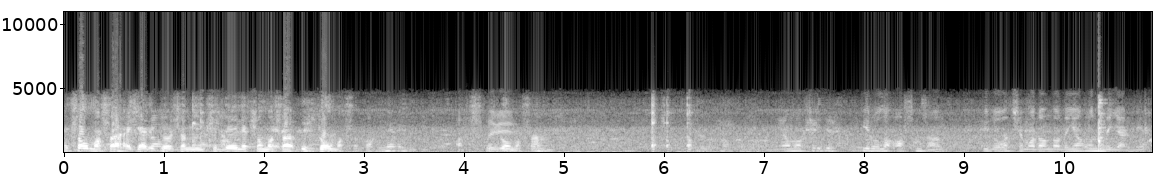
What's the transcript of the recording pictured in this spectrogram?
Heç olmasa, əgər görsən mümkün deyil, heç olmasa üstdə olmasın. Atışlı Üstdə olmasın. Yəni o şeydir, bir ola asmısan, bir ola çemadanda da, yəni onu da gəlmir.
